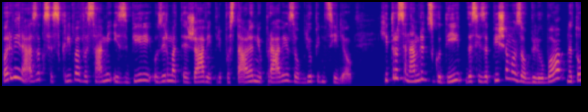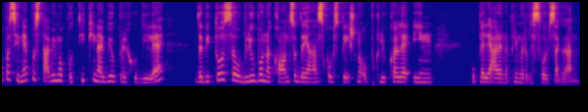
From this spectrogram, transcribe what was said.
Prvi razlog se skriva v sami izbiri oziroma težavi pri postavljanju pravih zaobljub in ciljev. Hitro se namreč zgodi, da si zapišemo zaobljubo, na to pa si ne postavimo poti, ki naj bi jo prehodile, da bi to zaobljubo na koncu dejansko uspešno obkljukale in upeljale, naprimer, v svoj vsakdan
